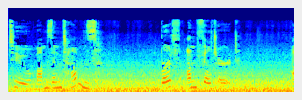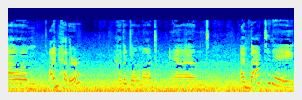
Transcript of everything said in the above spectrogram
to Mums and Tums Birth Unfiltered. Um, I'm Heather, Heather Dolomont, and I'm back today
